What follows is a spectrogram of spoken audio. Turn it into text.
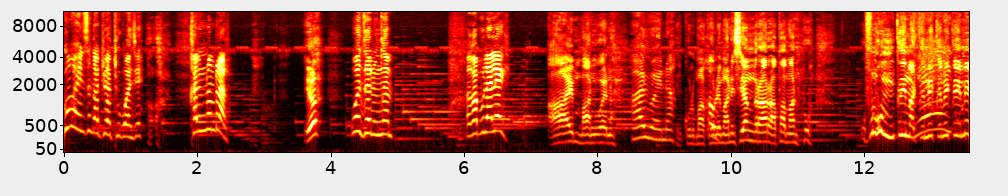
kuba yini singathi uyathukwa nje khani kunomraro Yeah? Wenzeni uncema? Akabulaleki? Hayi man wena. Hayi wena. Ikhuluma khulu man isiyangirara apha man. Ufuna ukumcima cimi cimi cimi.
